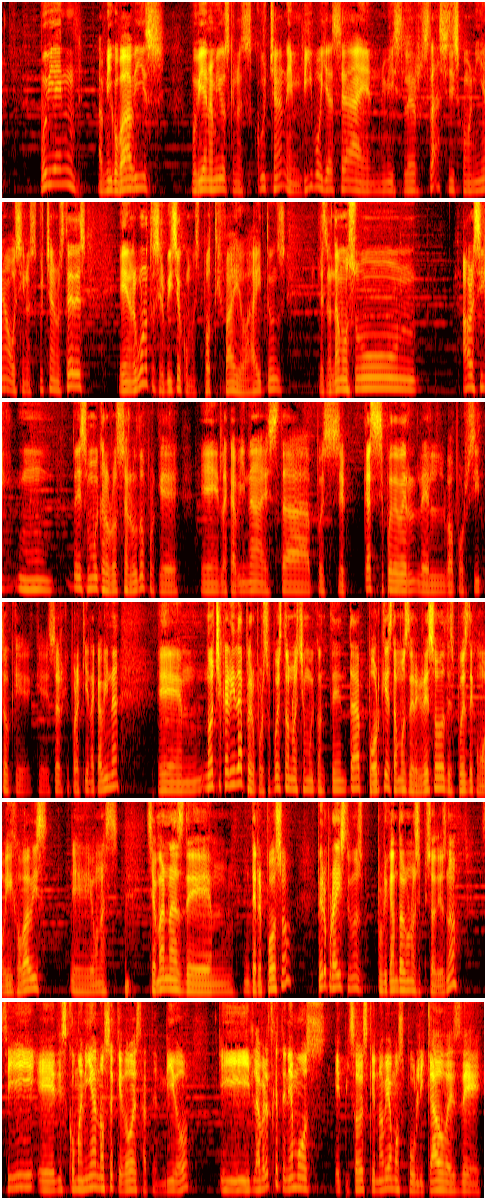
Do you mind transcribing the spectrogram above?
Muy bien, amigo Babis. Muy bien, amigos que nos escuchan en vivo, ya sea en Mixler slash Discomanía o si nos escuchan ustedes en algún otro servicio como Spotify o iTunes. Les mandamos un. Ahora sí, mm, es muy caluroso saludo porque en la cabina está, pues casi se puede ver el vaporcito que, que surge por aquí en la cabina. Eh, noche cálida, pero por supuesto noche muy contenta porque estamos de regreso después de, como dijo Babis, eh, unas semanas de, mm, de reposo. Pero por ahí estuvimos publicando algunos episodios, ¿no? Sí, eh, Discomanía no se quedó desatendido. Y la verdad es que teníamos episodios que no habíamos publicado desde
